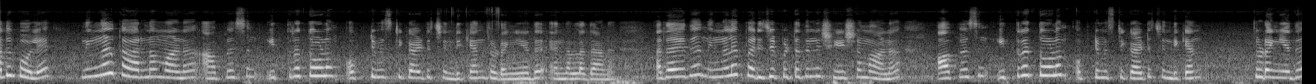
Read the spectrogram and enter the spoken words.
അതുപോലെ നിങ്ങൾ കാരണമാണ് ആ പേഴ്സൺ ഇത്രത്തോളം ഒപ്റ്റിമിസ്റ്റിക് ആയിട്ട് ചിന്തിക്കാൻ തുടങ്ങിയത് എന്നുള്ളതാണ്. അതായത് നിങ്ങളെ പരിചയപ്പെട്ടതിന് ശേഷമാണ് ആ പേഴ്സൺ ഇത്രത്തോളം ഒപ്റ്റിമിസ്റ്റിക് ആയിട്ട് ചിന്തിക്കാൻ തുടങ്ങിയത്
